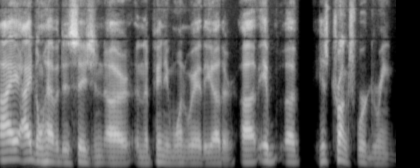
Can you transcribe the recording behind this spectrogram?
I I don't have a decision or an opinion one way or the other. Uh, it, uh his trunks were green.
